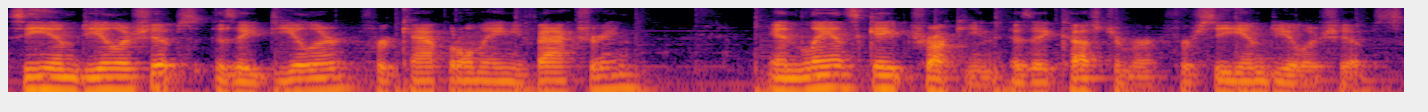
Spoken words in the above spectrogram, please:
CM Dealerships is a dealer for Capital Manufacturing, and Landscape Trucking is a customer for CM Dealerships.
